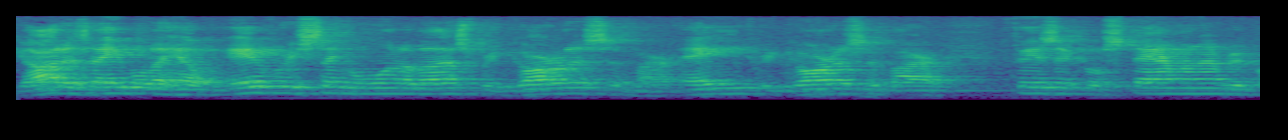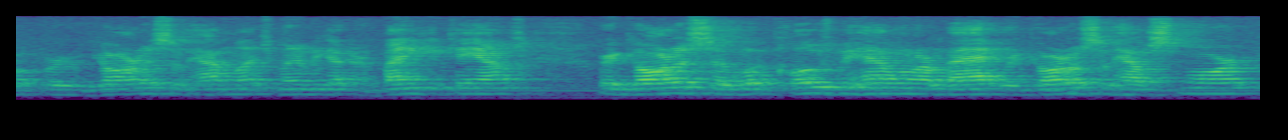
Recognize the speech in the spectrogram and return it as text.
God is able to help every single one of us, regardless of our age, regardless of our physical stamina, regardless of how much money we got in our bank accounts, regardless of what clothes we have on our back, regardless of how smart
